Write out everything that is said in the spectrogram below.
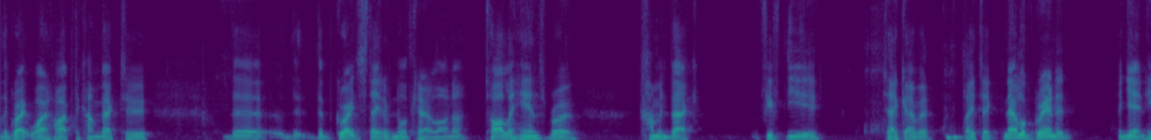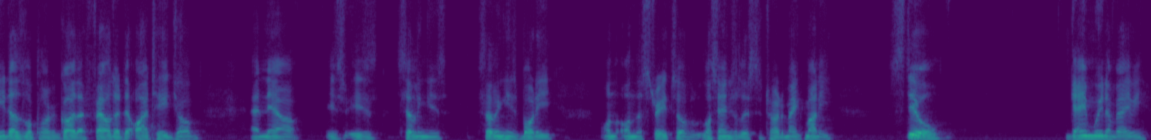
for the great white hype to come back to the, the the great state of North Carolina. Tyler Hansbrough coming back, fifth year, take over Platek. Now, look, granted, again, he does look like a guy that failed at the IT job, and now is is selling his selling his body on on the streets of Los Angeles to try to make money. Still, game winner, baby.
